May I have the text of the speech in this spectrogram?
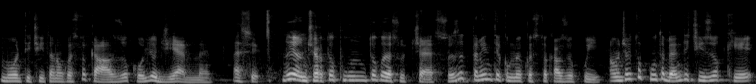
molti citano questo caso, con gli OGM. Eh sì. Noi a un certo punto cosa è successo? Esattamente come questo caso qui. A un certo punto abbiamo deciso che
